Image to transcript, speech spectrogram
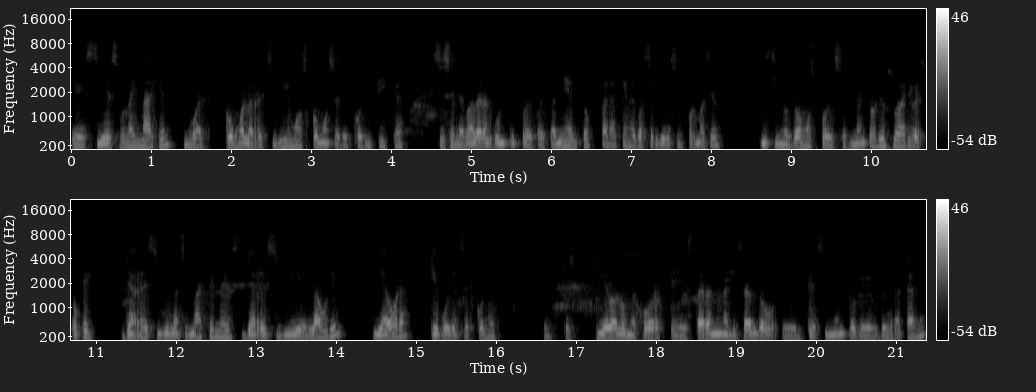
eh, si es una imagen, igual, cómo la recibimos, cómo se decodifica, si se le va a dar algún tipo de tratamiento, para qué me va a servir esa información. Y si nos vamos por el segmento de usuario, es, ok, ya recibí las imágenes, ya recibí el audio, y ahora, ¿qué voy a hacer con él? Entonces, quiero a lo mejor eh, estar analizando el crecimiento de, de huracanes,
